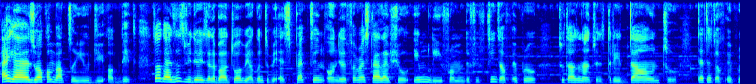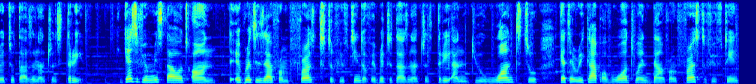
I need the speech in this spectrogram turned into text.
hi guys welcome back to ug update. So guys this video is all about what we are going to be expecting on your favorite Starlife show imli from the 15th of april 2023 down to 30th of april 2023 guess if you missed out on the April teaser from 1st to 15th of April 2023 and you want to get a recap of what went down from 1st to 15th,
